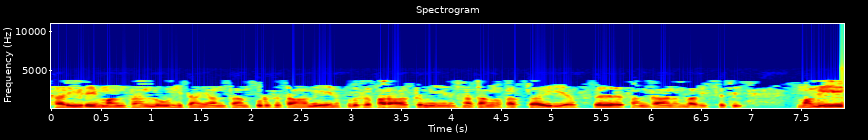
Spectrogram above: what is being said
ශරීරේ මංසං ලෝහිතං යන්තං පුරුෂ තාමේන පුරුෂ පරාක්‍රමේන නතං අසත්තා විරියස්ස සංකානම් භවිෂ්‍යති මගේ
